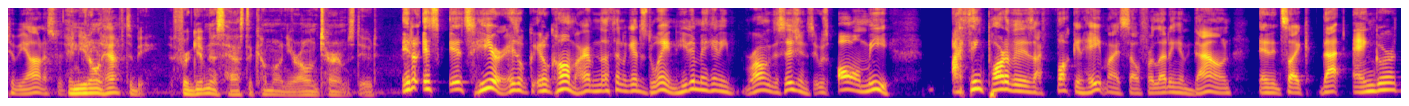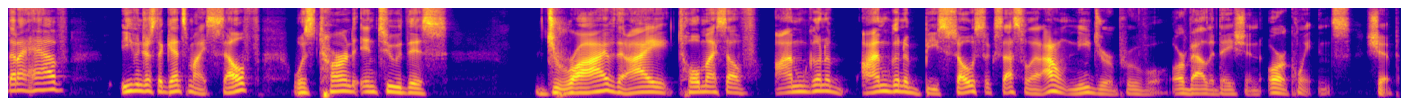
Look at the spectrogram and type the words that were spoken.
to be honest with you, And you don't have to be. Forgiveness has to come on your own terms, dude. it, it's it's here. It'll it'll come. I have nothing against Dwayne. He didn't make any wrong decisions. It was all me. I think part of it is I fucking hate myself for letting him down. And it's like that anger that I have, even just against myself, was turned into this drive that I told myself I'm gonna I'm gonna be so successful that I don't need your approval or validation or acquaintanceship.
